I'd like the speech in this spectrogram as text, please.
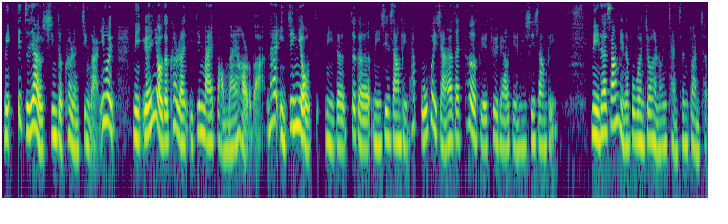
你一直要有新的客人进来，因为你原有的客人已经买饱买好了吧，他已经有你的这个明星商品，他不会想要再特别去了解明星商品，你的商品的部分就很容易产生断层。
